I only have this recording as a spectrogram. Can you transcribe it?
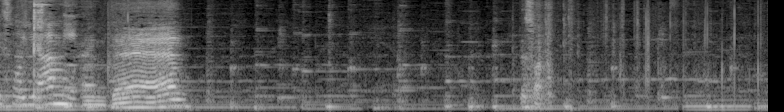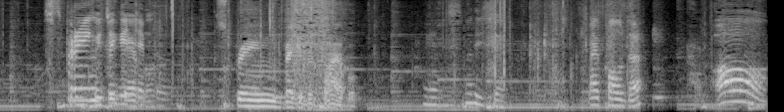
It's so yummy. And then this one. Spring Vegetable. vegetable. Spring vegetable. Yes. What is that? Like powder? Oh,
